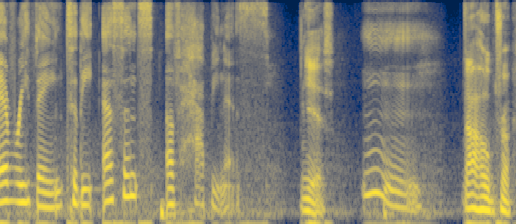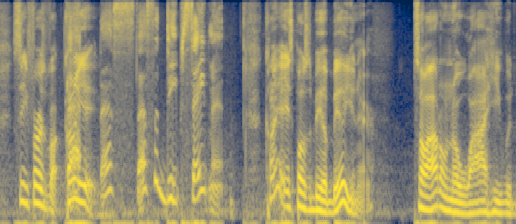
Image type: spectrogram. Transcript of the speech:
everything to the essence of happiness. Yes. I hope Trump. See, first of all, That- Kanye that's that's a deep statement. Kanye is supposed to be a billionaire, so I don't know why he would,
